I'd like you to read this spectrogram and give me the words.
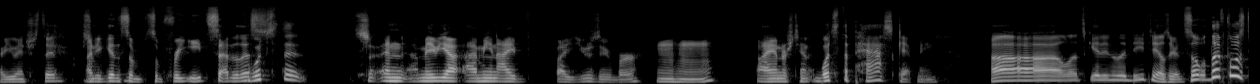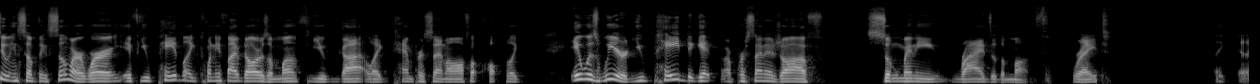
Are you interested? Are you getting some, some free eats out of this? What's the so, and maybe I, I mean I I use Uber. mm-hmm. I understand. What's the pass get me? Uh, let's get into the details here. So Lyft was doing something similar where if you paid like twenty five dollars a month, you got like ten percent off. uh, Like it was weird. You paid to get a percentage off so many rides of the month, right? Like uh,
